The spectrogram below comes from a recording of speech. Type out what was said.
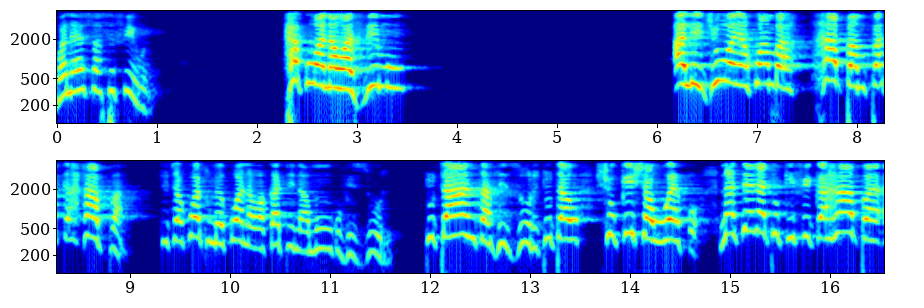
Bwana yesu asifiwe. Hakuwa na wazimu. Alijua ya kwamba hapa mpaka hapa tutakuwa tumekuwa na wakati na mungu vizuri tutaanza vizuri tutashukisha uwepo. Na tena tukifika hapa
